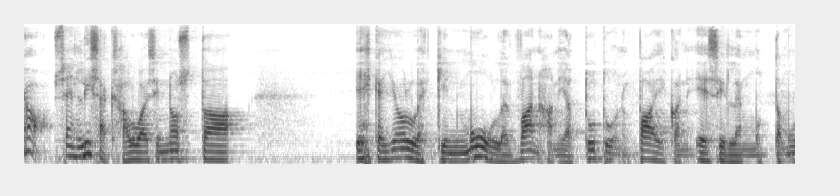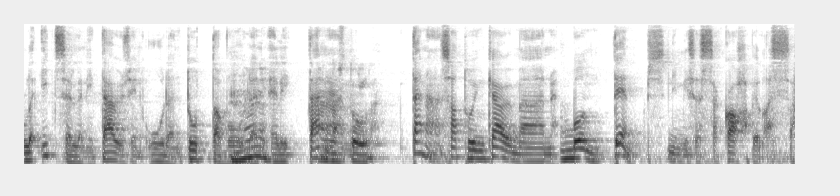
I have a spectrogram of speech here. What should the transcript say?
Joo, sen lisäksi haluaisin nostaa ehkä jollekin muulle vanhan ja tutun paikan esille, mutta mulle itselleni täysin uuden tuttavuuden. No niin, Eli tänään, tulla. Tänään satuin käymään Bon Temps nimisessä kahvilassa.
